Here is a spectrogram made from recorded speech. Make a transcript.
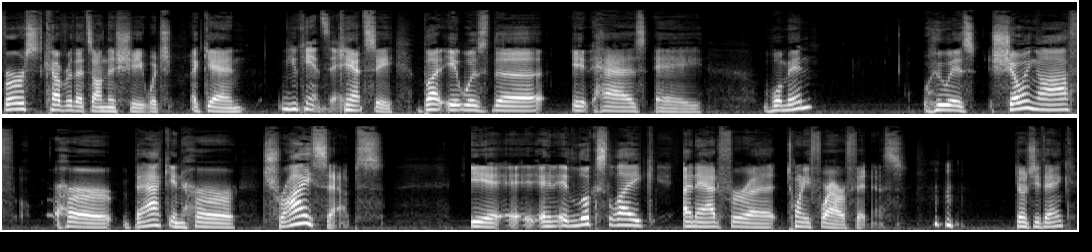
first cover that's on this sheet, which again You can't see. can't see, but it was the it has a woman who is showing off her back in her triceps. It, and it looks like an ad for a 24-hour fitness. Don't you think?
